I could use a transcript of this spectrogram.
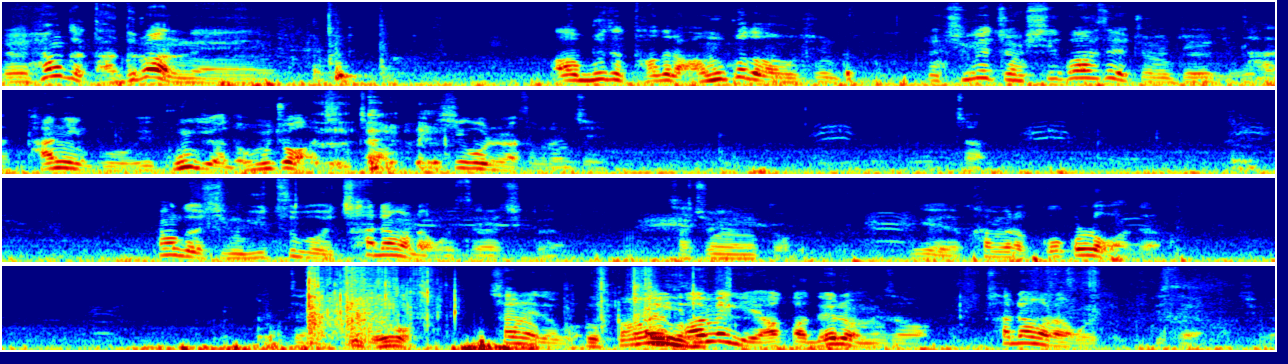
여기 형들 다 들어왔네. 아 무슨 다들 아무것도 안 하고 지금 좀 집에 좀 쉬고 하세요. 좀 이렇게 다, 다니고. 이 공기가 너무 좋아 진짜. 시골이라서 그런지. 자. 형도 지금 유튜브 촬영을 하고 있어요 지금. 사촌 형도. 이게 카메라 거꾸로 가잖아 이거 촬영이 되고. 뭐 아니, 빵이 꽈맥이 아까 내려오면서 촬영을 하고 있어요 지금.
